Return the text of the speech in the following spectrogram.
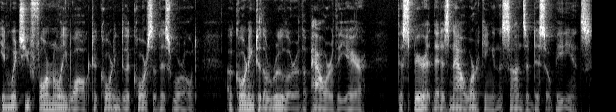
in which you formerly walked according to the course of this world, according to the ruler of the power of the air, the spirit that is now working in the sons of disobedience,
